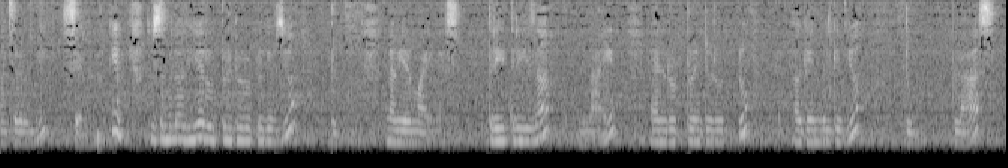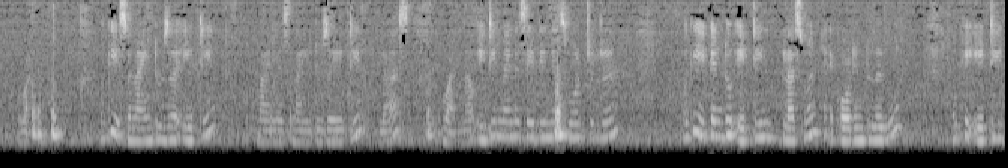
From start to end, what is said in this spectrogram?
answer will be 7 okay? So similarly here root 2 into root 2 gives you 2 now here minus. 3 3s are 9 and root 2 into root 2 again will give you 2 plus 1 okay so 9 2s are 18 minus 9 2s are 18 plus 1 now 18 minus 18 is what children okay you can do 18 plus 1 according to the rule. Okay 18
